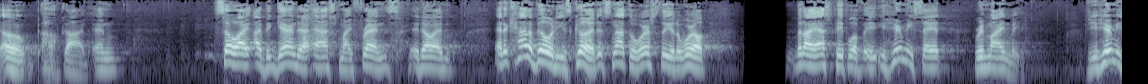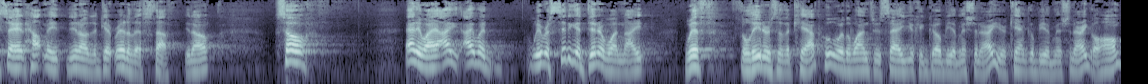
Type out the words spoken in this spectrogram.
oh, oh God. And so I, I began to ask my friends, you know, and, and accountability is good. It's not the worst thing in the world. But I ask people, if you hear me say it, remind me. If you hear me say it, help me, you know, to get rid of this stuff, you know. So, anyway, I, I would, we were sitting at dinner one night with the leaders of the camp, who were the ones who say you could go be a missionary, you can't go be a missionary, go home.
